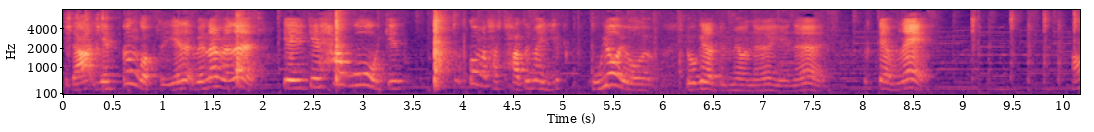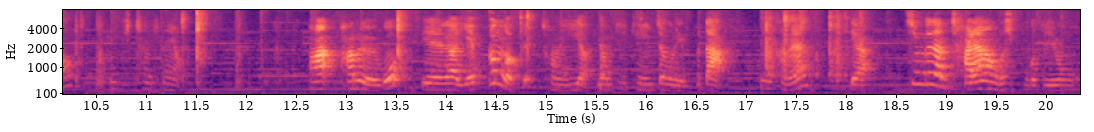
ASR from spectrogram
자, 예쁜 것들. 얘, 왜냐면은 얘 이렇게 하고 이렇게 뚜껑을 다 닫으면 이렇게 보여요. 여기다 넣으면은 얘는 그렇기 때문에 어? 좀 귀찮으시네요. 바, 바로 열고 얘가 예쁜 것들. 저는 이 연필이 개인적으로 예쁘다 생각하면 내가 친구들한테 자랑하고 싶은 것들 이런 거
